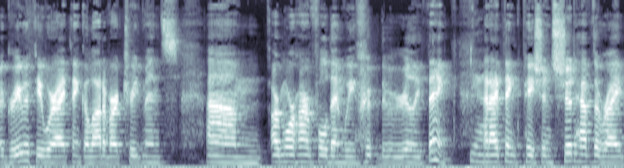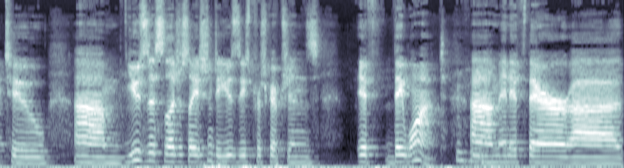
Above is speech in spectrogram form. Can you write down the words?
agree with you where I think a lot of our treatments um, are more harmful than we, we really think. Yeah. And I think patients should have the right to um, use this legislation, to use these prescriptions if they want, um, and if they're uh,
